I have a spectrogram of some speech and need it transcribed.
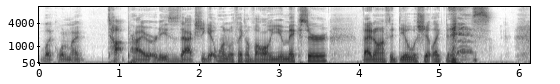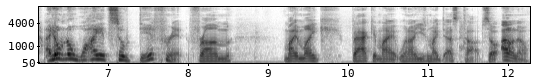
like one of my top priorities is to actually get one with like a volume mixer that i don't have to deal with shit like this. I don't know why it's so different from my mic back at my when I use my desktop. So I don't know.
